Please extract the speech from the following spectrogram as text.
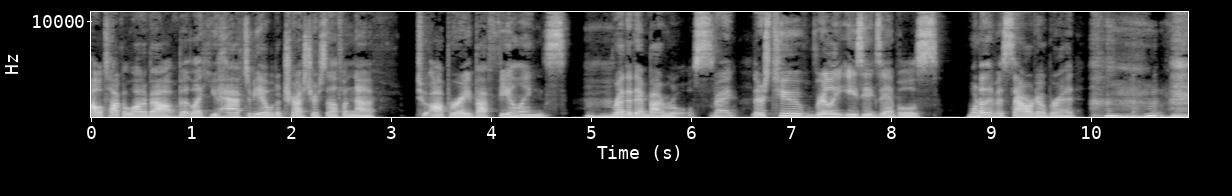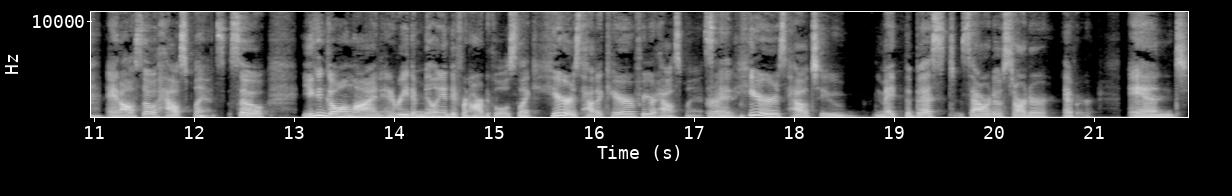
I'll talk a lot about, but like you have to be able to trust yourself enough to operate by feelings mm-hmm. rather than by rules. Right. There's two really easy examples. One of them is sourdough bread and also houseplants. So you can go online and read a million different articles like here's how to care for your houseplants Right. and here's how to make the best sourdough starter ever. And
